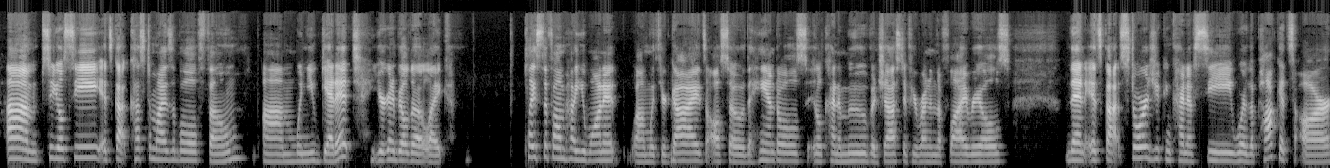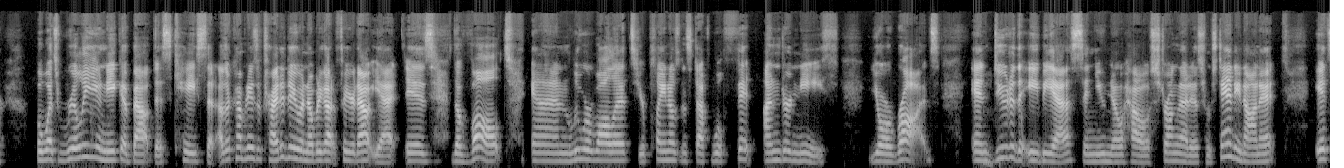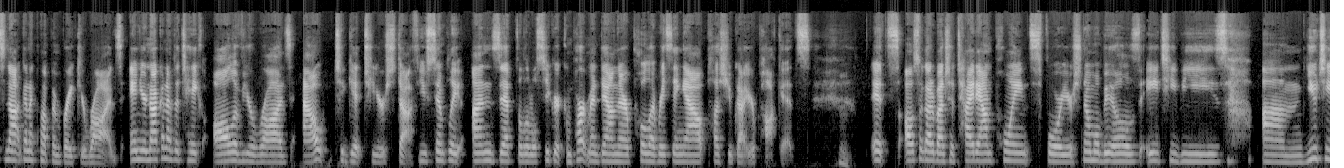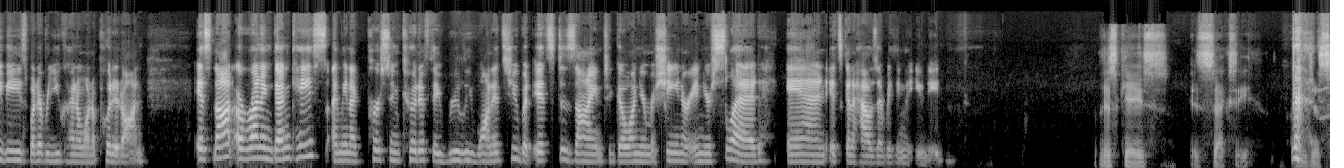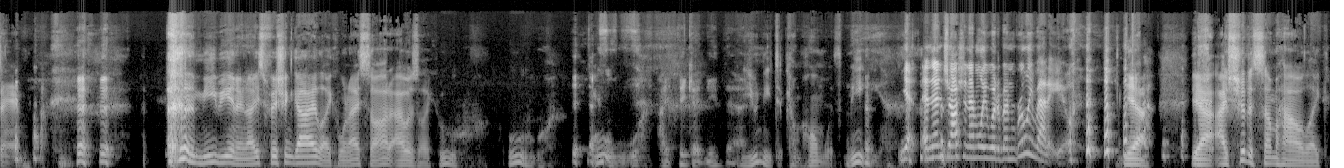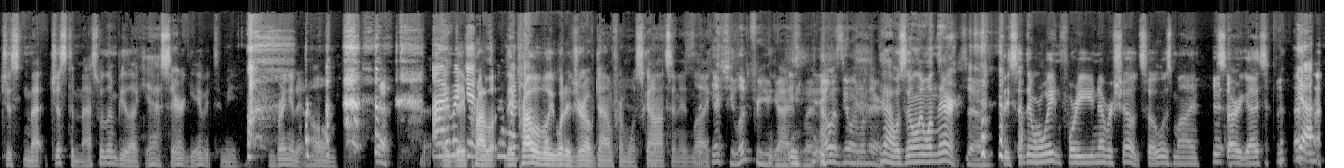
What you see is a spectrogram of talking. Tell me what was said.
Um, so you'll see it's got customizable foam Um, when you get it, you're going to be able to like place the foam how you want it um, with your guides, also the handles. It'll kind of move, adjust if you're running the fly reels. Then it's got storage. You can kind of see where the pockets are. But what's really unique about this case that other companies have tried to do and nobody got it figured out yet is the vault and lure wallets, your planos and stuff will fit underneath your rods. And hmm. due to the ABS, and you know how strong that is from standing on it, it's not going to come up and break your rods. And you're not going to have to take all of your rods out to get to your stuff. You simply unzip the little secret compartment down there, pull everything out, plus you've got your pockets. It's also got a bunch of tie down points for your snowmobiles, ATVs, um, UTVs, whatever you kind of want to put it on. It's not a run and gun case. I mean, a person could if they really wanted to, but it's designed to go on your machine or in your sled and it's going to house everything that you need. This case is sexy. I'm just saying. Me being an ice fishing guy, like when I saw it, I was like, ooh, ooh. Ooh, I think I need that. You need to come home with me. yeah, and then Josh and Emily would have been really mad at you. yeah, yeah. I should have somehow like just met just to mess with them, Be like, yeah, Sarah gave it to me. I'm bringing it home. I uh, would they probably so they probably would have drove down from Wisconsin and like, like, yeah, she looked for you guys, but I was the only one there. Yeah, I was the only one there. So they said they were waiting for you. You never showed, so it was mine. Sorry, guys. Yeah.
